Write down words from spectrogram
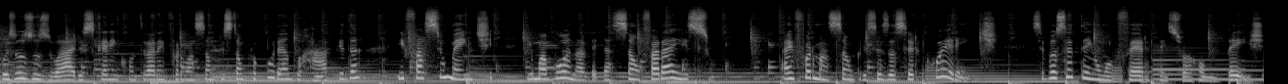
pois os usuários querem encontrar a informação que estão procurando rápida e facilmente, e uma boa navegação fará isso. A informação precisa ser coerente. Se você tem uma oferta em sua homepage,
